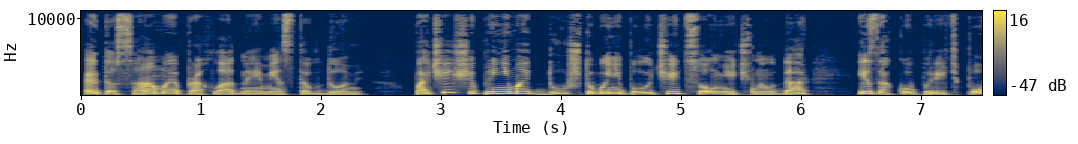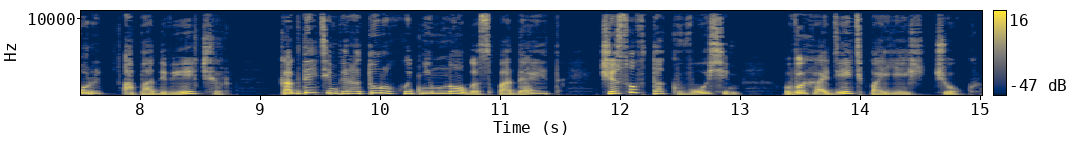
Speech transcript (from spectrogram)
Это самое прохладное место в доме. Почаще принимать душ, чтобы не получить солнечный удар и закопорить поры, а под вечер когда температура хоть немного спадает, часов так восемь, выходить поесть чук.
